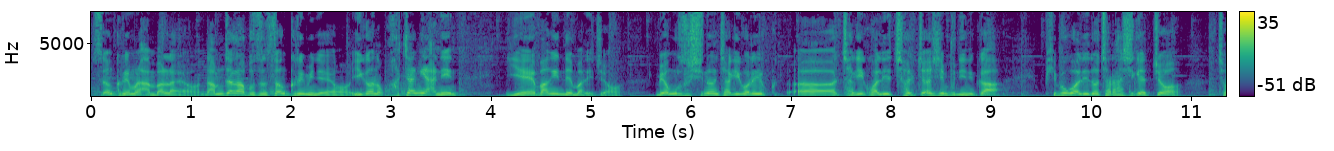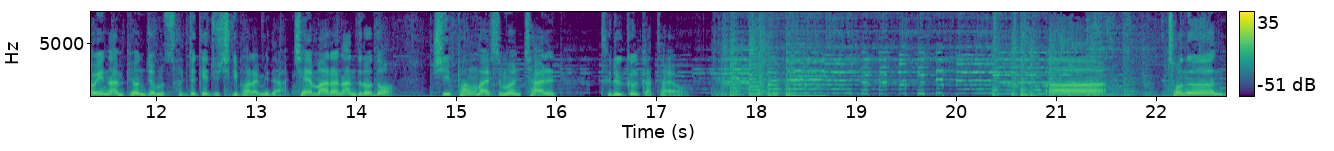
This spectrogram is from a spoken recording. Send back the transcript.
선크림을 안 발라요. 남자가 무슨 선크림이네요. 이건 화장이 아닌 예방인데 말이죠. 명수 씨는 자기 관리, 어, 자기 관리 철저하신 분이니까 피부 관리도 잘 하시겠죠. 저희 남편 좀 설득해 주시기 바랍니다. 제 말은 안 들어도 쥐팡 말씀은 잘 들을 것 같아요. 아, 저는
